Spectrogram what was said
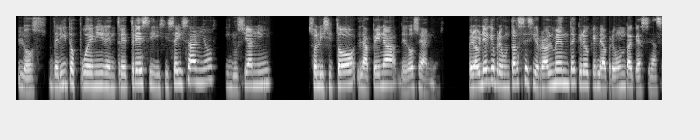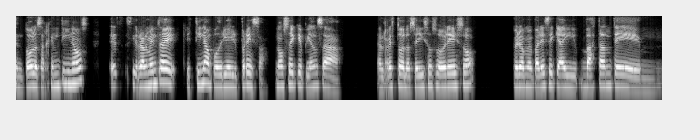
los delitos pueden ir entre 13 y 16 años, y Luciani solicitó la pena de 12 años. Pero habría que preguntarse si realmente, creo que es la pregunta que se hacen todos los argentinos, es si realmente Cristina podría ir presa. No sé qué piensa el resto de los erizos sobre eso, pero me parece que hay bastante mm,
